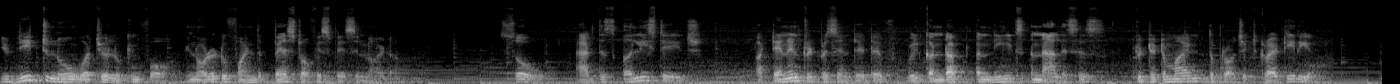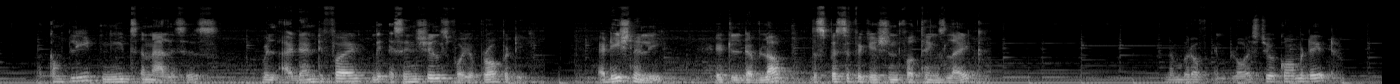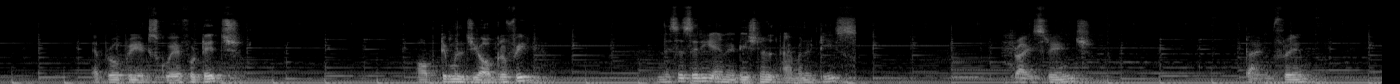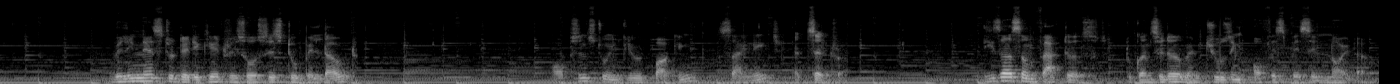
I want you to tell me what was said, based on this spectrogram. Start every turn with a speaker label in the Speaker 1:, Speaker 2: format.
Speaker 1: You need to know what you're looking for in order to find the best office space in Noida. So, at this early stage, a tenant representative will conduct a needs analysis to determine the project criteria. A complete needs analysis will identify the essentials for your property. Additionally, it will develop the specification for things like number of employees to accommodate, appropriate square footage, optimal geography, necessary and additional amenities, price range, time frame, willingness to dedicate resources to build out, options to include parking, signage, etc. These are some factors to consider when choosing office space in Noida.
